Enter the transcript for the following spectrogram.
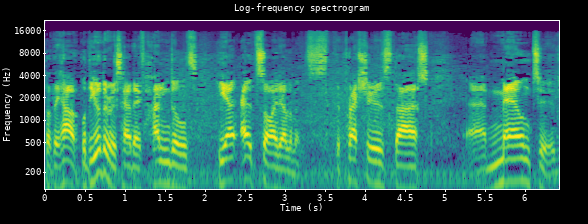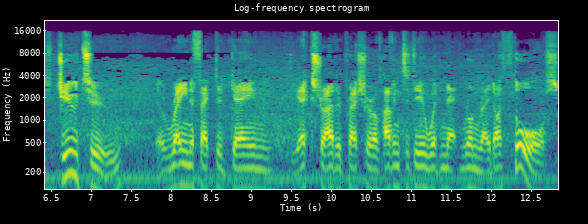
that they have. But the other is how they've handled the outside elements, the pressures that uh, mounted due to a rain affected game, the extra added pressure of having to deal with net run rate. I thought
